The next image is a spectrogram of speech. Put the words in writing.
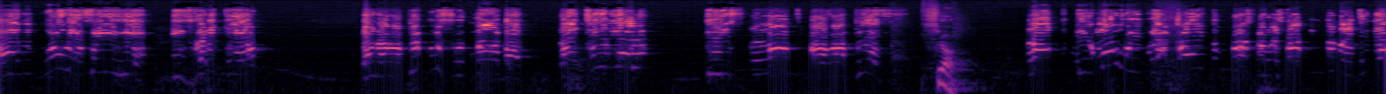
Um, what we are saying here is very clear. That our people should know that Nigeria is not our place. sure. Like the more we, we are trying to force ourselves into Nigeria,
